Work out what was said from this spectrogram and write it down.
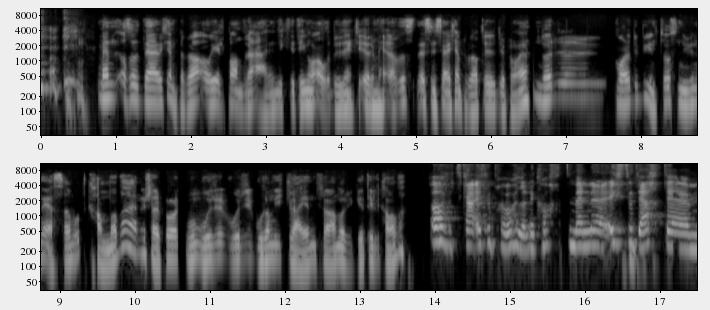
Men altså, det er jo kjempebra. Å hjelpe andre er en viktig ting, og alle burde egentlig gjøre mer av det. Det syns jeg er kjempebra at du driver på med. Når øh, var det du begynte å snu nesa mot Canada? Jeg er nysgjerrig på hvor, hvor, hvordan gikk veien fra Norge til Canada? Oh, vet du hva? Jeg skal prøve å holde det kort. Men uh, jeg studerte um,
